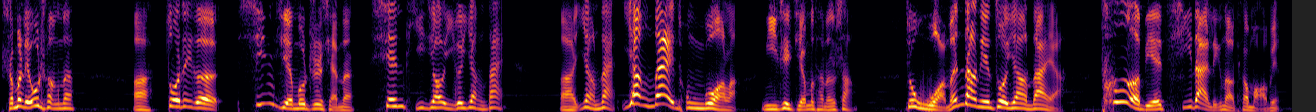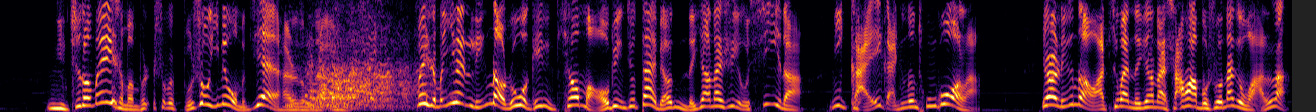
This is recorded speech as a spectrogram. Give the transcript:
什么流程呢？啊，做这个新节目之前呢，先提交一个样带，啊，样带样带通过了，你这节目才能上。就我们当年做样带呀，特别期待领导挑毛病。你知道为什么不是？是不是不受？因为我们贱还是怎么的？为什么？因为领导如果给你挑毛病，就代表你的样带是有戏的，你改一改就能通过了。要是领导啊听完你的交代啥话不说，那就完了。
